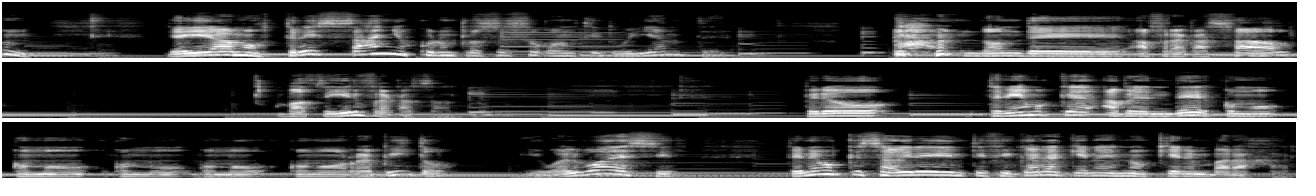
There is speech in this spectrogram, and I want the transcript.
ya llevamos tres años con un proceso constituyente donde ha fracasado, va a seguir fracasando. Pero teníamos que aprender, como, como, como, como, repito, y vuelvo a decir, tenemos que saber identificar a quienes nos quieren barajar,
